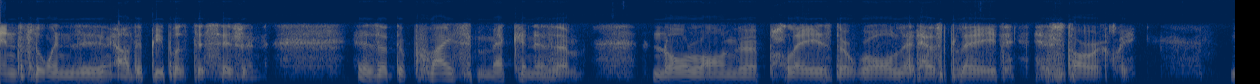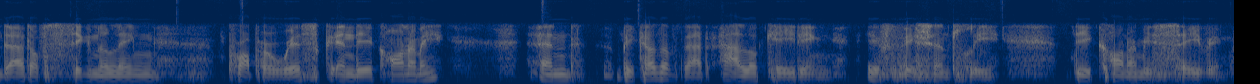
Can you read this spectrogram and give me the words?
influencing other people's decision, is that the price mechanism no longer plays the role it has played historically. That of signaling proper risk in the economy and because of that, allocating efficiently the economy's savings.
